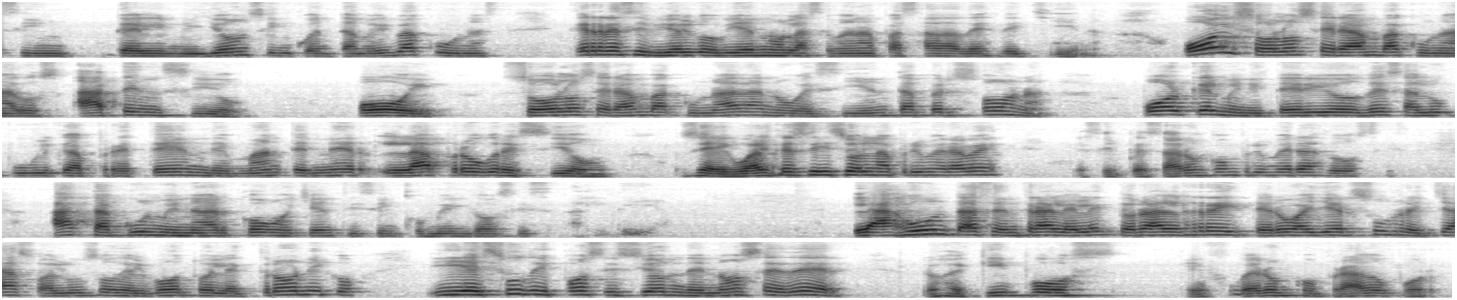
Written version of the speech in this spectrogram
del millón cincuenta mil vacunas que recibió el gobierno la semana pasada desde China. Hoy solo serán vacunados, atención, hoy solo serán vacunadas 900 personas porque el Ministerio de Salud Pública pretende mantener la progresión, o sea, igual que se hizo en la primera vez, que se empezaron con primeras dosis, hasta culminar con 85 mil dosis al día. La Junta Central Electoral reiteró ayer su rechazo al uso del voto electrónico y en su disposición de no ceder los equipos que fueron comprados por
